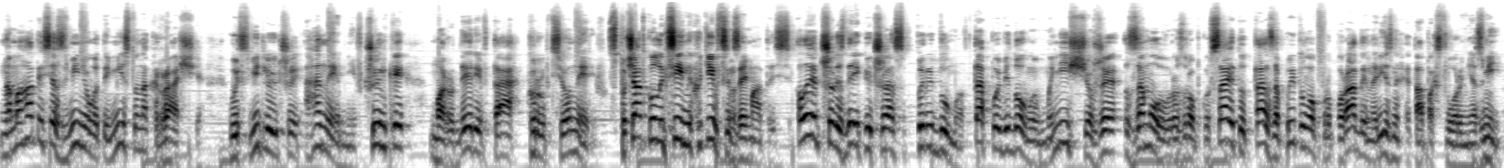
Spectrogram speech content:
намагатися змінювати місто на краще, висвітлюючи ганебні вчинки мародерів та корупціонерів. Спочатку Олексій не хотів цим займатися, але через деякий час передумав та повідомив мені, що вже замовив розробку сайту та запитував про поради на різних етапах створення змі.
